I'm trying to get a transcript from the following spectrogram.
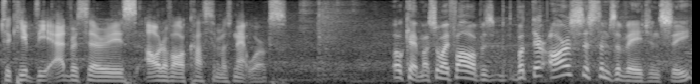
to keep the adversaries out of our customers' networks? Okay, so my follow-up is, but there are systems of agency,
